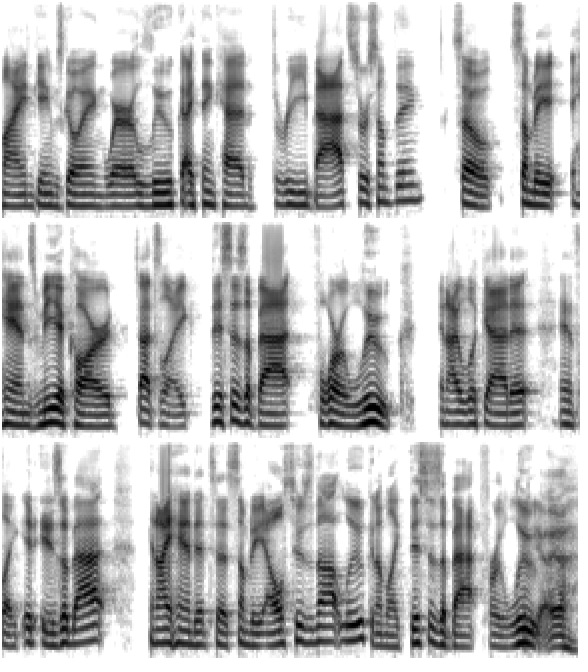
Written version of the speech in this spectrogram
mind games going where luke i think had three bats or something. So somebody hands me a card that's like this is a bat for luke. And i look at it and it's like it is a bat. And i hand it to somebody else who's not luke and i'm like this is a bat for luke. Yeah, yeah.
